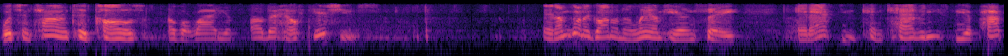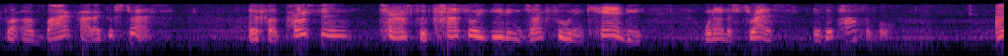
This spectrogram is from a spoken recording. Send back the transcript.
which in turn could cause a variety of other health issues. And I'm going to go out on a limb here and say, and ask you, can cavities be a, byproduct of stress? If a person turns to constantly eating junk food and candy when under stress, is it possible? I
